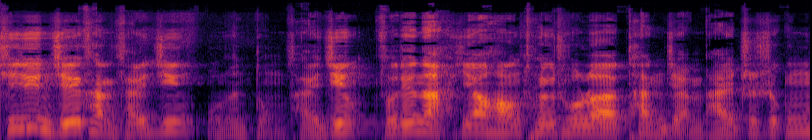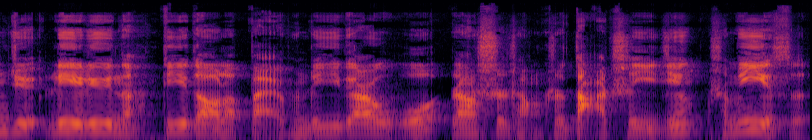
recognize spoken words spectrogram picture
齐俊杰看财经，我们懂财经。昨天呢，央行推出了碳减排支持工具，利率呢低到了百分之一点五，让市场是大吃一惊。什么意思？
